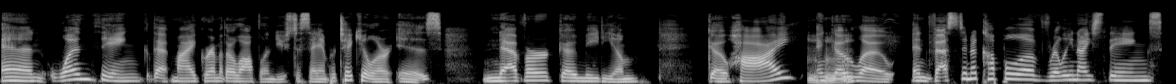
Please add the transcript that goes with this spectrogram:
And one thing that my grandmother Laughlin used to say in particular is never go medium. Go high and go mm-hmm. low. Invest in a couple of really nice things.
